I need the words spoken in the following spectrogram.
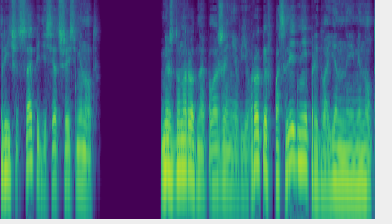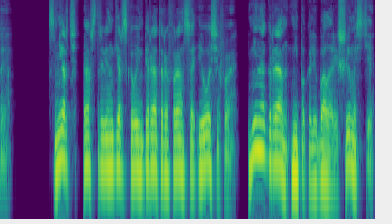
3 часа 56 минут. Международное положение в Европе в последние предвоенные минуты. Смерть австро-венгерского императора Франца Иосифа ни на гран не поколебала решимости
